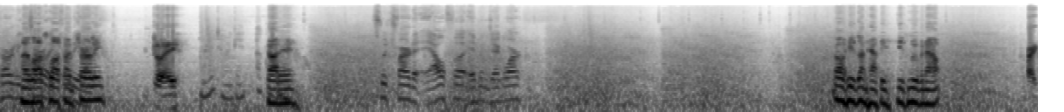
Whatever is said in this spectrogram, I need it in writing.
Targeting I lost Charlie, lock on Charlie. Go A. New target. Got it. Switch fire to Alpha, Ebon Jaguar. Oh, he's unhappy. He's moving out. Right.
